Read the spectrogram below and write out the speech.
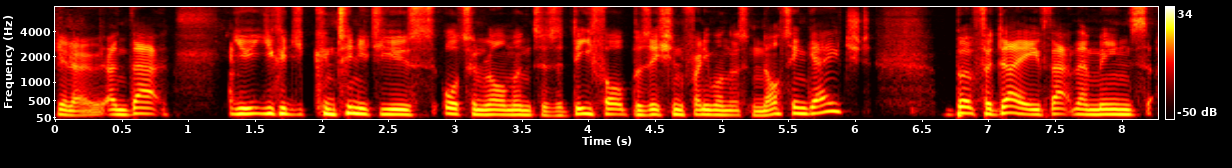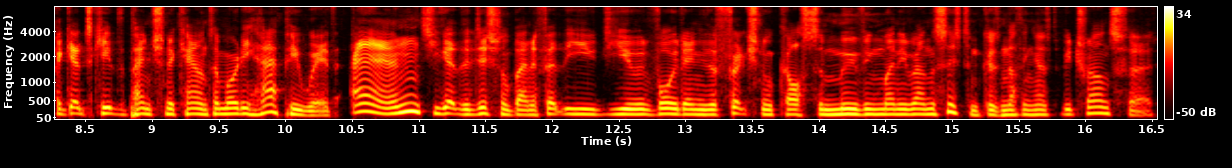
You know, and that you you could continue to use auto enrollment as a default position for anyone that's not engaged. But for Dave, that then means I get to keep the pension account I'm already happy with. And you get the additional benefit that you, you avoid any of the frictional costs of moving money around the system because nothing has to be transferred.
